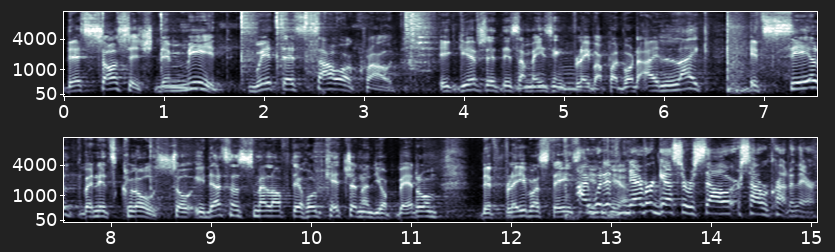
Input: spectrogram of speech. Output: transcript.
the sausage, the Mm. meat with the sauerkraut, it gives it this amazing Mm-hmm. flavor. But what I like, it's sealed when it's closed, so it doesn't smell off the whole kitchen and your bedroom. The flavor stays I would have here. never guessed there was sour, sauerkraut in there.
